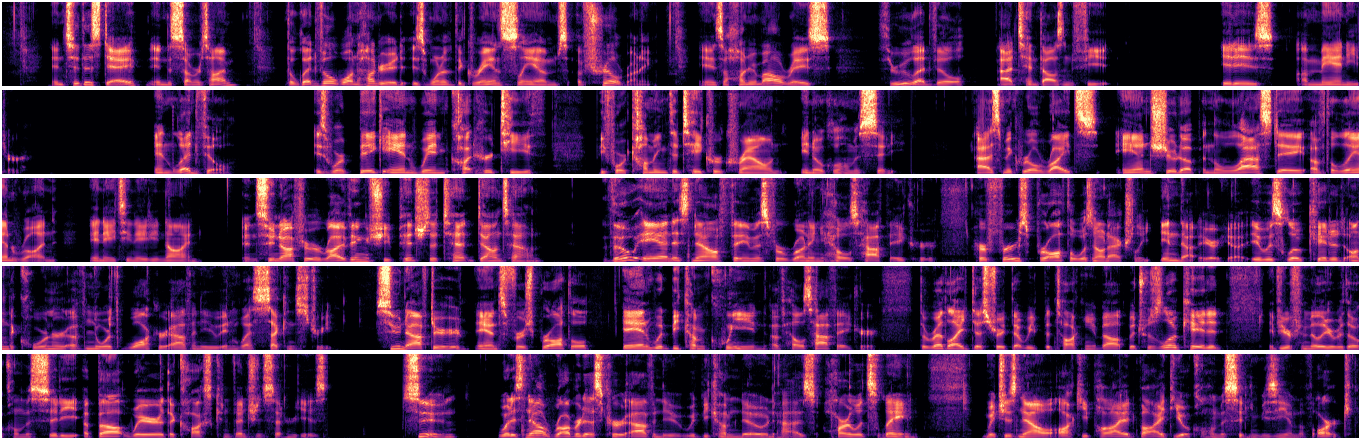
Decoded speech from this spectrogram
And to this day, in the summertime, the Leadville 100 is one of the grand slams of trail running, and it's a 100 mile race through Leadville at 10,000 feet. It is a man eater. And Leadville is where Big Anne Wynn cut her teeth before coming to take her crown in Oklahoma City. As McRill writes, Anne showed up in the last day of the land run in 1889. And soon after arriving, she pitched a tent downtown. Though Anne is now famous for running Hell's Half Acre, her first brothel was not actually in that area. It was located on the corner of North Walker Avenue and West 2nd Street. Soon after Anne's first brothel, Anne would become queen of Hell's Half Acre, the red light district that we've been talking about, which was located, if you're familiar with Oklahoma City, about where the Cox Convention Center is. Soon, what is now Robert S. Kerr Avenue would become known as Harlot's Lane, which is now occupied by the Oklahoma City Museum of Art.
